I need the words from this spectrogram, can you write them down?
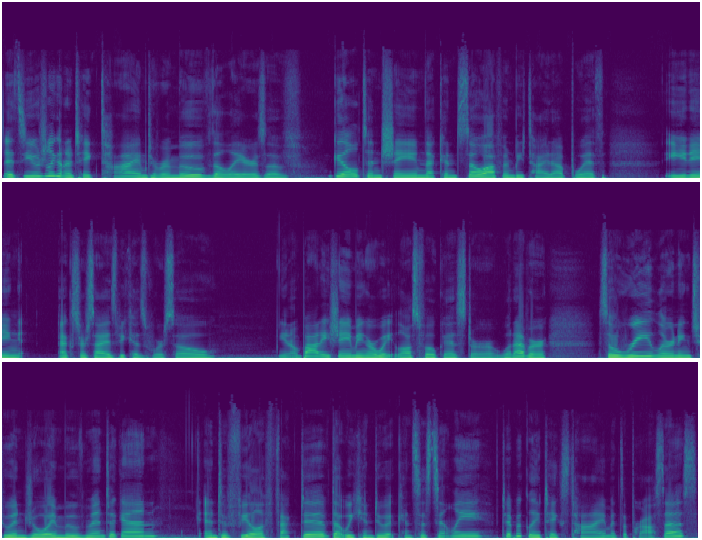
It's usually going to take time to remove the layers of guilt and shame that can so often be tied up with eating, exercise because we're so, you know, body shaming or weight loss focused or whatever. So, relearning to enjoy movement again and to feel effective that we can do it consistently typically takes time. It's a process.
